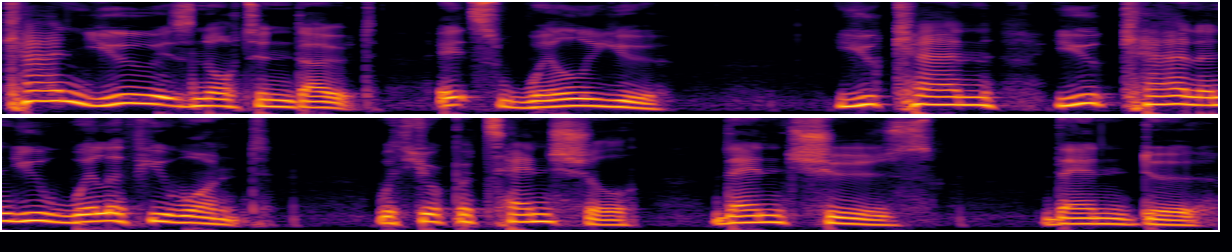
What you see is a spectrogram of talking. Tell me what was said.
Can you is not in doubt. It's will you. You can, you can, and you will if you want. With your potential, then choose, then do.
